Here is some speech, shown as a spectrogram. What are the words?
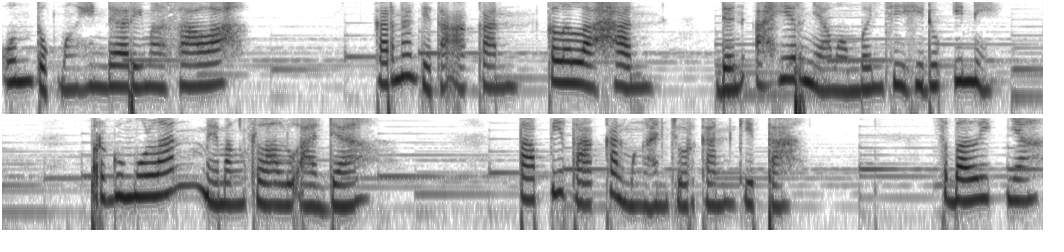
untuk menghindari masalah, karena kita akan kelelahan dan akhirnya membenci hidup ini. Pergumulan memang selalu ada, tapi takkan menghancurkan kita Sebaliknya,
